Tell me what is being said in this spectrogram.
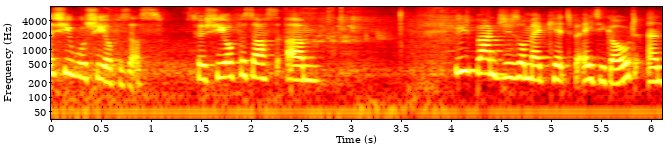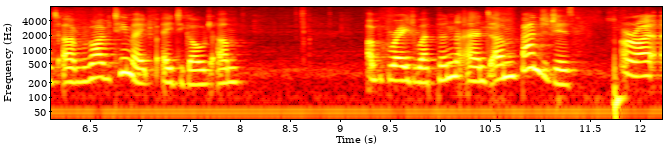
Let's see what she offers us. So she offers us um, use bandages or medkits for 80 gold and uh, revive a teammate for 80 gold. Um, upgrade weapon and um, bandages. Alright,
